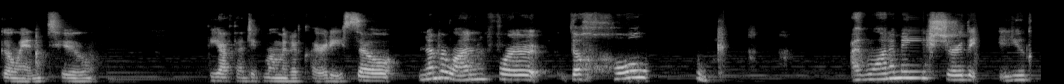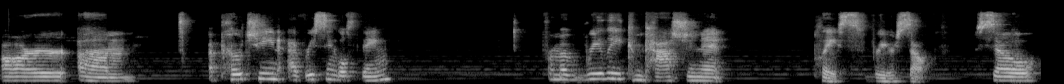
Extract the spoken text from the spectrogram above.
go into the authentic moment of clarity. So, number one, for the whole I want to make sure that you are um, approaching every single thing from a really compassionate place for yourself. So,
